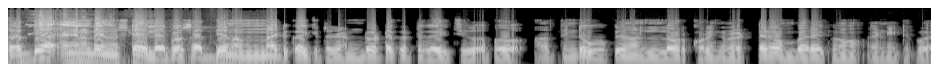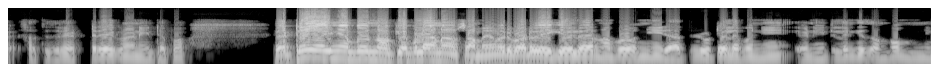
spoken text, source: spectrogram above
സദ്യ എങ്ങനെ ഉണ്ടായിരുന്നു ഇഷ്ടമായില്ലേ അപ്പൊ സദ്യ നന്നായിട്ട് കഴിച്ചിട്ട് രണ്ടു വട്ടമൊക്കെ ഇട്ട് കഴിച്ചു. അപ്പൊ അതിന്റെ ഊക്ക് നല്ല ഉറക്കുറങ്ങിക്കണം എട്ടര ഒമ്പതരക്കും എണീറ്റപ്പോ. സത്യത്തിൽ എട്ടര ആയിക്കണം എണീറ്റപ്പോ എട്ടര കഴിഞ്ഞപ്പോ നോക്കിയപ്പോഴാണ് സമയം ഒരുപാട് വൈകിയല്ലോ കാരണം അപ്പൊ ഇനി രാത്രി ഡ്യൂട്ടി അല്ല അപ്പൊ ഇനി എണീറ്റില്ലെങ്കിൽ സംഭവം ഇനി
